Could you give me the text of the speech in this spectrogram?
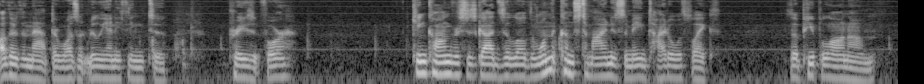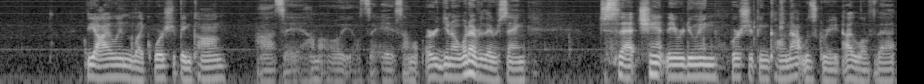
other than that, there wasn't really anything to praise it for. King Kong vs. Godzilla, the one that comes to mind is the main title with like the people on um the island like worshiping Kong. Ah, say I'm say or you know whatever they were saying. Just that chant they were doing worshiping Kong. That was great. I love that.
